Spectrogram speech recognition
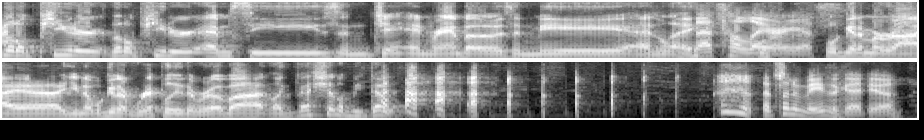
little pewter little pewter MCs and J- and Rambo's and me and like That's hilarious. We'll, we'll get a Mariah, you know, we'll get a Ripley the robot. Like that shit'll be dope. That's an amazing idea.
